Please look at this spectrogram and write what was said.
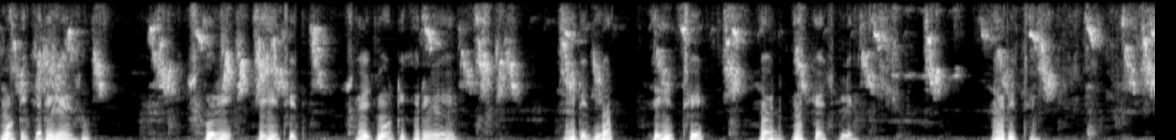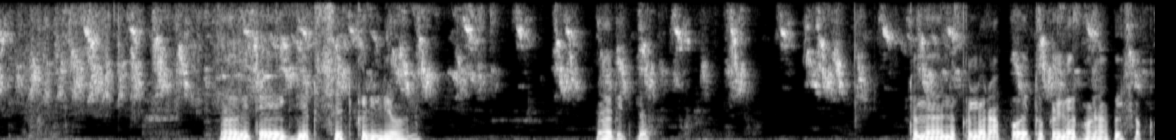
મોટી કરી લઈશું. સોરી, અહીંથી સાઈઝ મોટી કરી લઈએ. આ રીતના અહીંથી આ રીતના ખેંચી લઈએ. આ રીતે. આ રીતે એક્ઝેક્ટ સેટ કરી લેવાનું આ રીતના તમે આને કલર આપવો હોય તો કલર પણ આપી શકો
